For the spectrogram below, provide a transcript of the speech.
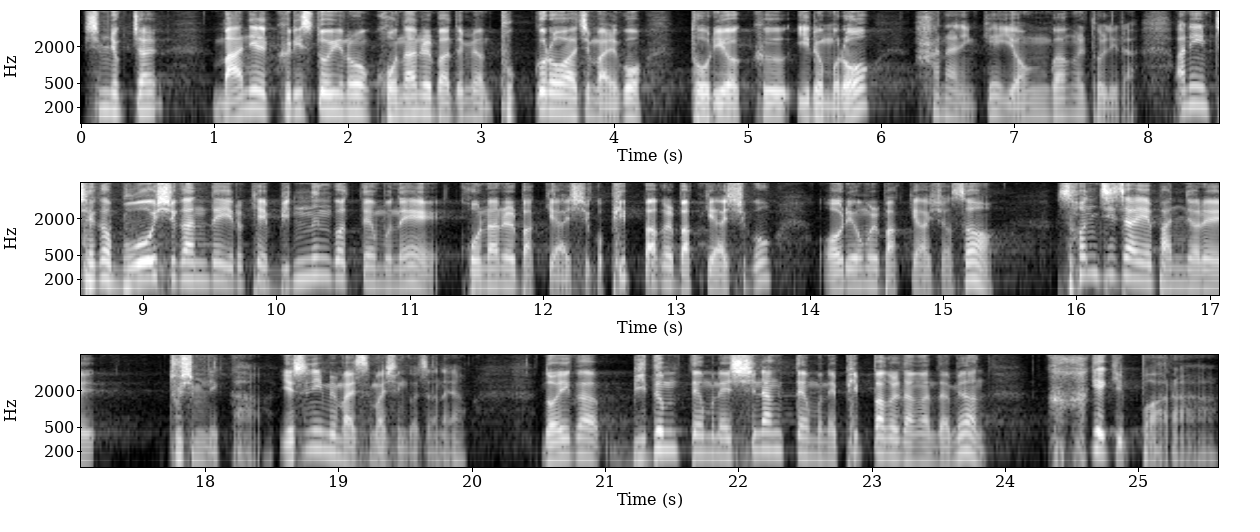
16절 만일 그리스도인으로 고난을 받으면 부끄러워하지 말고 도리어 그 이름으로 하나님께 영광을 돌리라. 아니 제가 무엇이 간데 이렇게 믿는 것 때문에 고난을 받게 하시고 핍박을 받게 하시고 어려움을 받게 하셔서 선지자의 반열에 두십니까? 예수님이 말씀하신 거잖아요. 너희가 믿음 때문에 신앙 때문에 핍박을 당한다면 크게 기뻐하라.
